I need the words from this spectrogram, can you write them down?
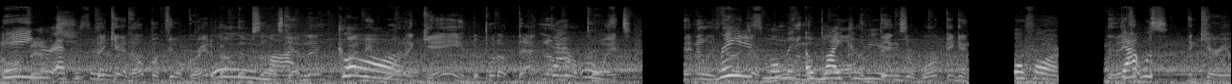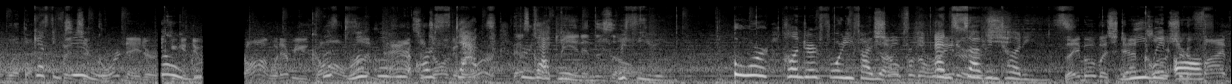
banger episode. They can't help but feel great about Oh themselves, can they? God. I mean, what a game to put up that number That of was points. Continually greatest moment of my career. Things are working so far. That was and carry it with them. guessing too. coordinator. No. You can do wrong, whatever you call Let's look over our it's all gonna work. stats for that game. the. Receiving 445 yards for the and seven tutties. They move a step we went off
